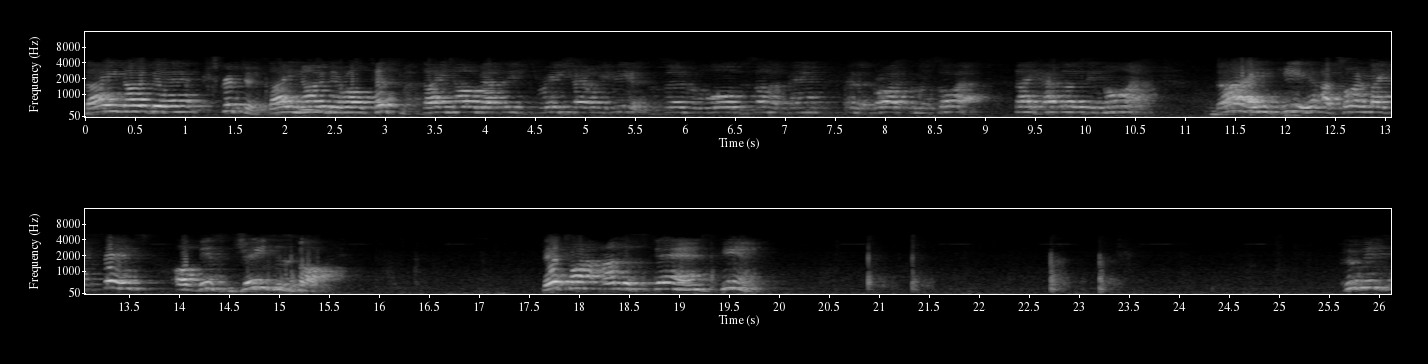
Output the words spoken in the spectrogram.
They know their scriptures. They know their Old Testament. They know about these three shadowy figures the servant of the Lord, the Son of Man, and the Christ, the Messiah. They have those in mind. They here are trying to make sense of this Jesus guy. They're trying to understand him. Who is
